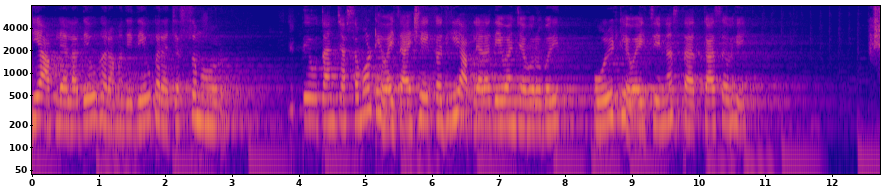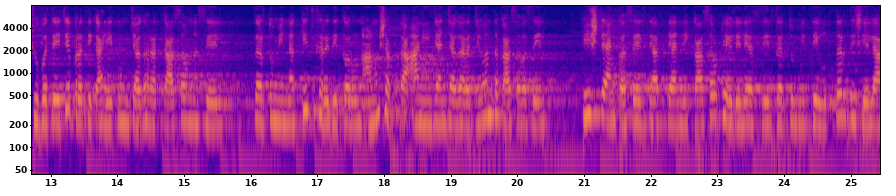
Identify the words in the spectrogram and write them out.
हे आपल्याला देवघरामध्ये देवघराच्या समोर देवतांच्या समोर ठेवायचं आहे. हे कधीही आपल्याला देवांच्या बरोबरीत ओळीत ठेवायचे नसतात. कासव हे शुभतेचे प्रतीक आहे. तुमच्या घरात कासव नसेल तर तुम्ही नक्कीच खरेदी करून आणू शकता आणि ज्यांच्या घरात जिवंत कासव असेल फिश टँक असेल त्यात त्यांनी कासव ठेवलेले असतील तर तुम्ही ते उत्तर दिशेला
